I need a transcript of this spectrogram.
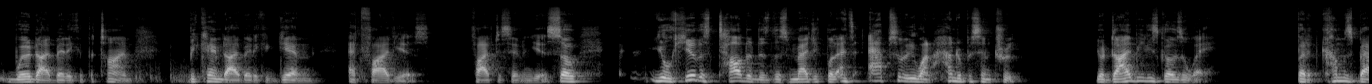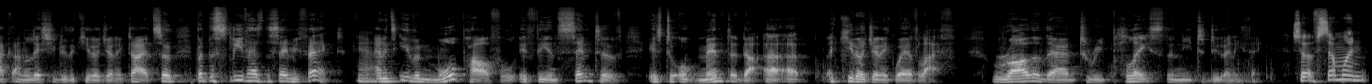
were diabetic at the time became diabetic again at five years, five to seven years. So you'll hear this touted as this magic bullet, and it's absolutely 100% true. Your diabetes goes away but it comes back unless you do the ketogenic diet. So, but the sleeve has the same effect, yeah. and it's even more powerful if the incentive is to augment a, a, a, ketogenic way of life rather than to replace the need to do anything. So, if someone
